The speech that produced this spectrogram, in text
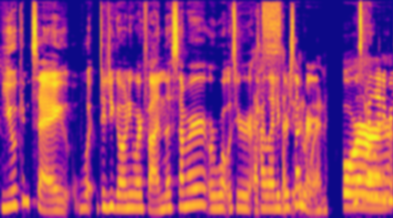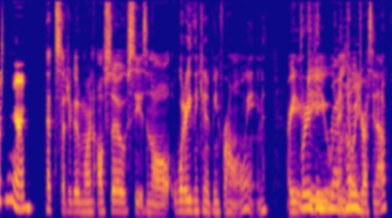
You can say, "What did you go anywhere fun this summer or what was your That's highlight of your such a good summer?" Or, highlight of your summer? that's such a good one. Also, seasonal. What are you thinking of being for Halloween? Are you, What do you you enjoy Halloween? dressing up?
